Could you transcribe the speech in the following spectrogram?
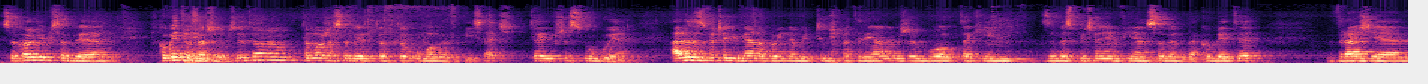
cokolwiek sobie kobieta zażyczy, to, ona- to może sobie to w tą umowę wpisać, to jej przysługuje. Ale zazwyczaj wiano powinno być czymś materialnym, żeby było takim zabezpieczeniem finansowym dla kobiety w razie,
